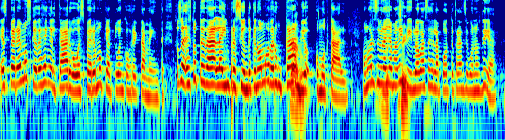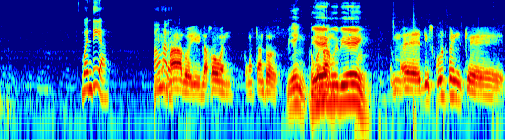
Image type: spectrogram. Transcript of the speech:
esperemos que dejen el cargo o esperemos que actúen correctamente. Entonces, esto te da la impresión de que no vamos a ver un cambio como tal. Vamos a recibir la llamadita y luego haces el aporte, Francis. Buenos días. Buen día. Vamos a ver. Amado y la joven, ¿cómo están todos? Bien, bien, muy bien. Mm, eh, disculpen que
